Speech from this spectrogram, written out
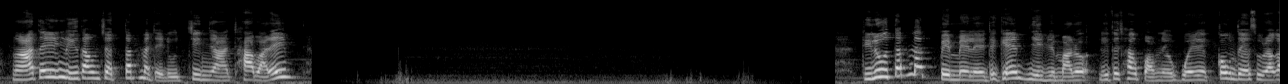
9သိန်း4000ကျပ်သတ်မှတ်တယ်လို့ကြေညာထားပါတယ်။ဒီလိုသတ်မှတ်ပင်မဲ့လည်းတကယ်မြေပြင်မှာတော့46ပေါင်နဲ့ဝယ်တဲ့ကုန်တယ်ဆိုတာက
